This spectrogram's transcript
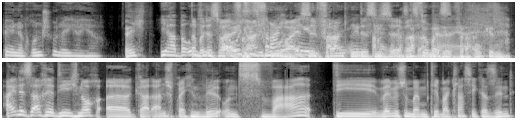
In der Grundschule, ja, ja. Echt? Ja, bei uns Aber das war in Franken, du weißt, in Franken, das ist, äh, was so, anderes. Franken. Eine Sache, die ich noch äh, gerade ansprechen will, und zwar die, wenn wir schon beim Thema Klassiker sind,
